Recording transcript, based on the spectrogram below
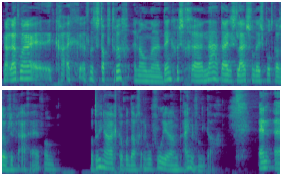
Nou, laat maar, ik ga echt een stapje terug en dan uh, denk rustig uh, na tijdens het luisteren van deze podcast over die vragen. Hè, van, wat doe je nou eigenlijk op een dag en hoe voel je je aan het einde van die dag? En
